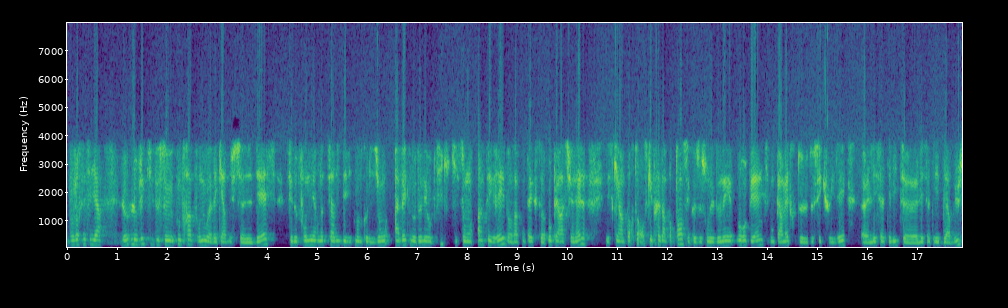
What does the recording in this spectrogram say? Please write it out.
Bonjour Cécilia. L'objectif de ce contrat pour nous avec Airbus euh, DS, c'est de fournir notre service d'évitement de collision avec nos données optiques qui sont intégrées dans un contexte opérationnel. Et ce qui est important, ce qui est très important, c'est que ce sont des données européennes qui vont permettre de, sécuriser euh, les satellites, euh, les satellites d'Airbus.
